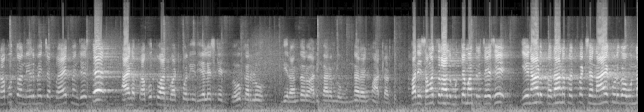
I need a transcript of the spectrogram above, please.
ప్రభుత్వం నిర్మించే ప్రయత్నం చేస్తే ఆయన ప్రభుత్వాన్ని పట్టుకొని రియల్ ఎస్టేట్ బ్రోకర్లు మీరందరూ అధికారంలో ఉన్నారని మాట్లాడుతున్నారు. పది సంవత్సరాలు ముఖ్యమంత్రి చేసి ఈనాడు ప్రధాన ప్రతిపక్ష నాయకుడుగా ఉన్న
